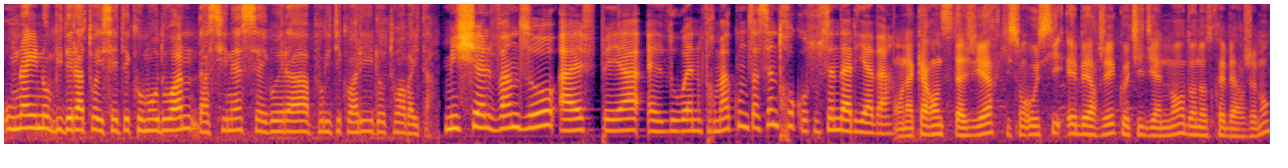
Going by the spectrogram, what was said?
unaino bideratua izaiteko moduan, da zinez egoera politikoari lotua baita. Michel Vanzo, AFPA helduen formakuntza zentroko zuzendaria da. On a 40 stagiaires qui sont aussi hébergés quotidiennement dans notre hébergement,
